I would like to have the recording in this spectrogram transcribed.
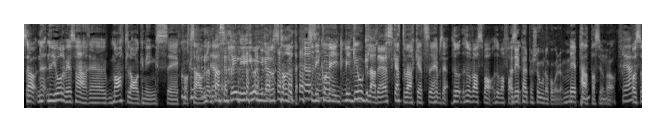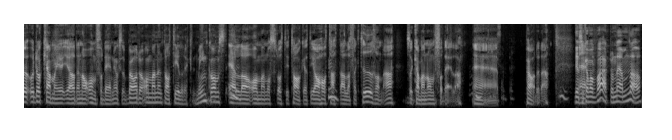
Så nu, nu gjorde vi så här eh, matlagningskock, så här. man sätter in i ugnen och så tar ut det. Så vi, kom, vi, vi googlade Skatteverkets eh, hemsida. Hur, hur var svar? Hur var Ja, facit? det är per person och år. Mm. Det är per person då. Ja. Och, så, och då kan man ju göra den här omfördelningen också, både om man inte har tillräckligt med inkomst eller om man har slått i taket. Jag har tagit alla fakturorna, så kan man omfördela till eh, på det där. Det som kan vara värt att nämna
